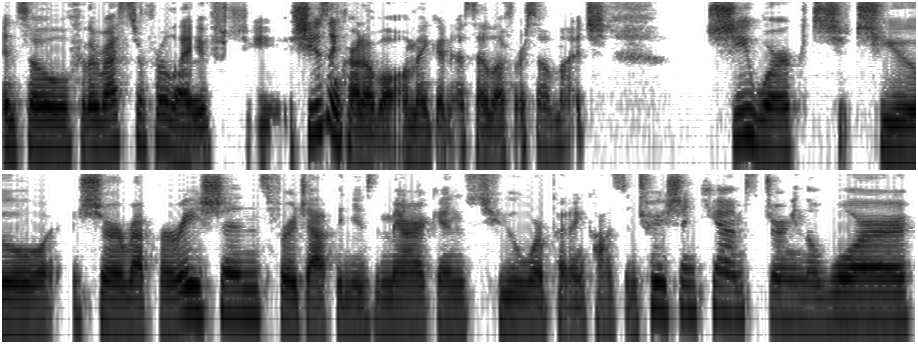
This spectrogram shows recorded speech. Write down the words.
And so for the rest of her life, she she's incredible. Oh my goodness, I love her so much. She worked to ensure reparations for Japanese Americans who were put in concentration camps during the war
